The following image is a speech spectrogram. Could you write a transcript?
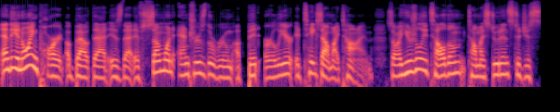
And the annoying part about that is that if someone enters the room a bit earlier, it takes out my time. So I usually tell them, tell my students to just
